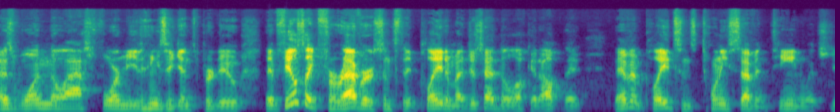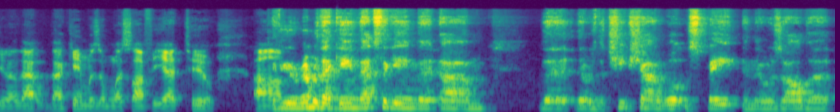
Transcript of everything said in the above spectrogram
has won the last four meetings against Purdue. It feels like forever since they played them. I just had to look it up. They they haven't played since 2017, which you know that that game was in West Lafayette too. Um, if you remember that game, that's the game that um, the there was the cheap shot of Wilton Speight, and there was all the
